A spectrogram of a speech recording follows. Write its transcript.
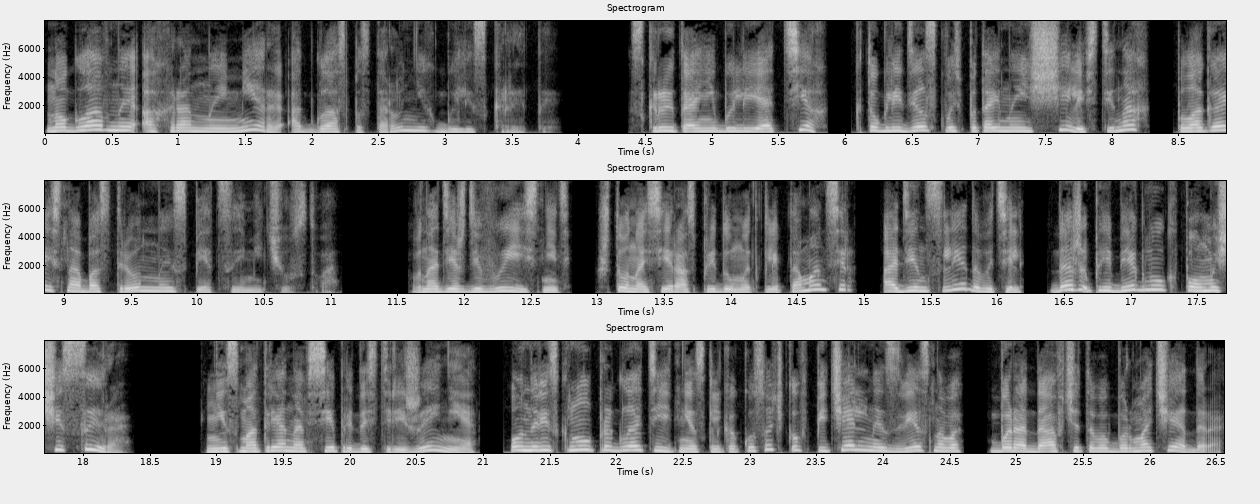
но главные охранные меры от глаз посторонних были скрыты. Скрыты они были и от тех, кто глядел сквозь потайные щели в стенах, полагаясь на обостренные специями чувства. В надежде выяснить, что на сей раз придумает клептомансер, один следователь даже прибегнул к помощи сыра. Несмотря на все предостережения, он рискнул проглотить несколько кусочков печально известного бородавчатого бармачеддера.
